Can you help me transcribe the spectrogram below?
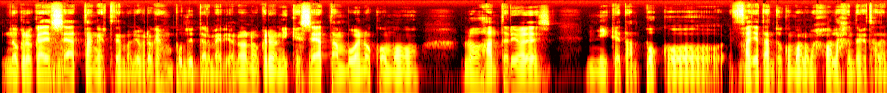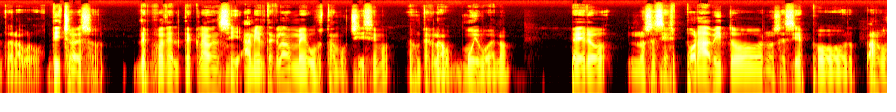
No creo que sea tan extremo, yo creo que es un punto intermedio, ¿no? No creo ni que sea tan bueno como los anteriores, ni que tampoco falle tanto como a lo mejor la gente que está dentro de la burbuja. Dicho eso, después del teclado en sí, a mí el teclado me gusta muchísimo, es un teclado muy bueno, pero no sé si es por hábito, no sé si es por algo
